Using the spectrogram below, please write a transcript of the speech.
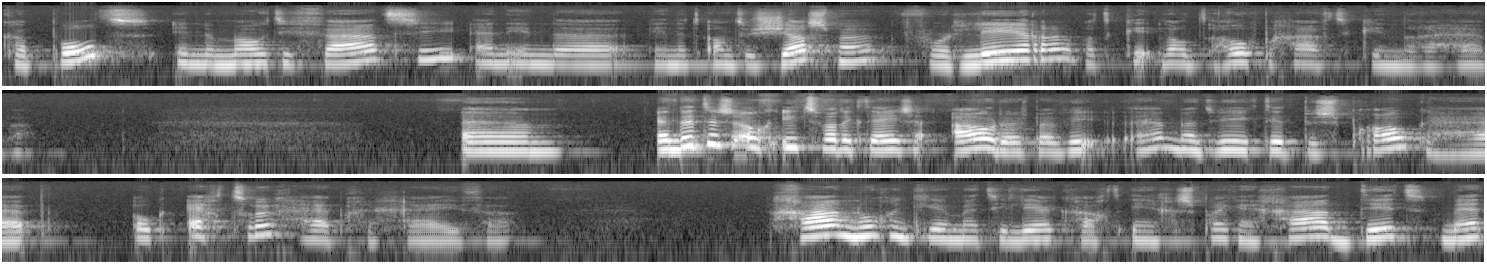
kapot in de motivatie en in, de, in het enthousiasme voor leren wat, wat hoogbegaafde kinderen hebben. Ehm, en dit is ook iets wat ik deze ouders, bij wie, hè, met wie ik dit besproken heb, ook echt terug heb gegeven. Ga nog een keer met die leerkracht in gesprek en ga dit met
